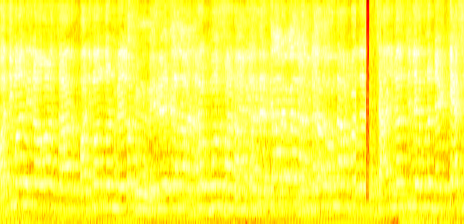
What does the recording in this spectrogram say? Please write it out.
పది మంది రావాలి పది మంది నుంచి లేకుండా నెట్ క్యాష్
